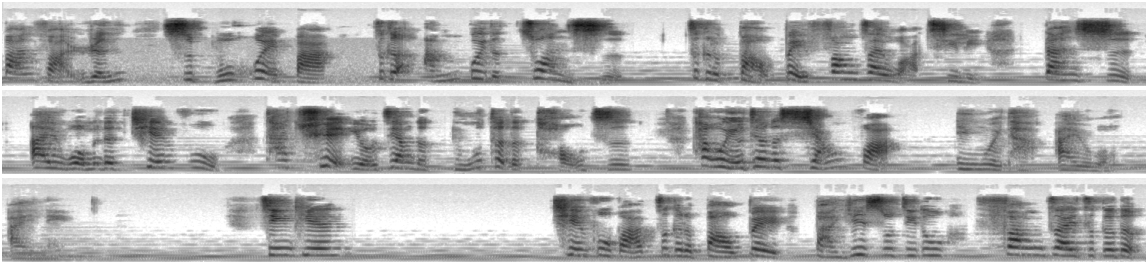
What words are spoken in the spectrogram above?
办法，人是不会把这个昂贵的钻石，这个的宝贝放在瓦器里。但是爱我们的天赋，他却有这样的独特的投资，他会有这样的想法，因为他爱我。爱你。今天，天父把这个的宝贝，把耶稣基督放在这个的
